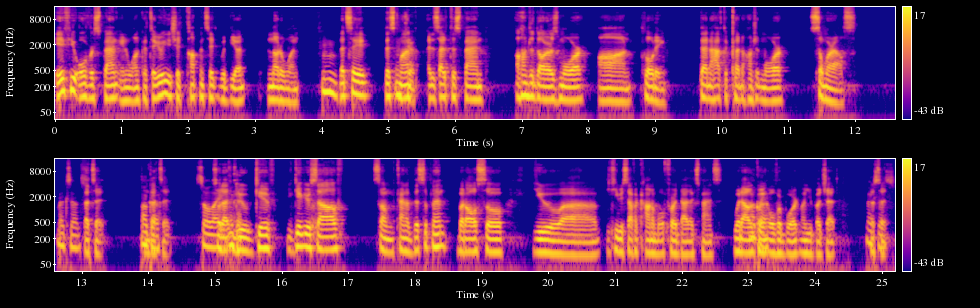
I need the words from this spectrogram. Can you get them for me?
If you overspend in one category, you should compensate with the un- another one. Mhm. Let's say this Okay. month I decided to spend hundred dollars more on clothing, then I have to cut a hundred more somewhere else. Makes sense. That's it. okay. That's it So like so that okay. you give you give yourself some kind of discipline, but also you uh, you keep yourself accountable for that expense without Okay. going overboard on your budget. makes that's it. sense.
